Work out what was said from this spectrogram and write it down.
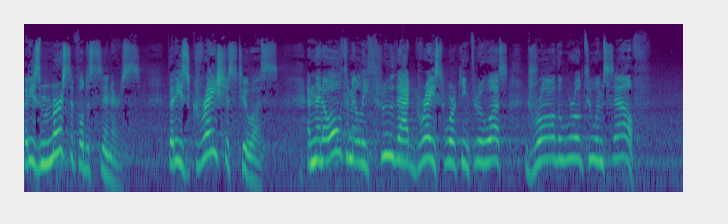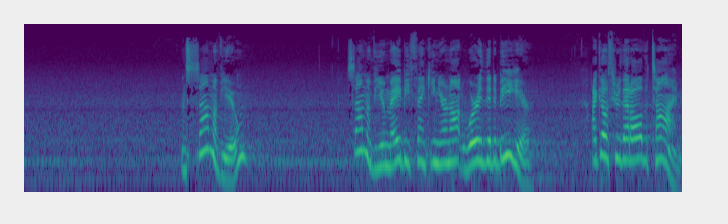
that he's merciful to sinners, that he's gracious to us, and then ultimately, through that grace working through us, draw the world to himself. And some of you, some of you may be thinking you're not worthy to be here. I go through that all the time.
